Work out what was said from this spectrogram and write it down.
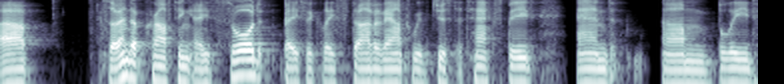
Uh, so I end up crafting a sword, basically started out with just attack speed and um, bleed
